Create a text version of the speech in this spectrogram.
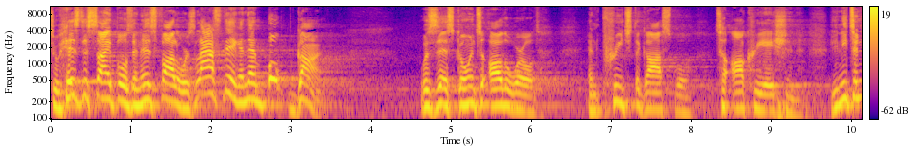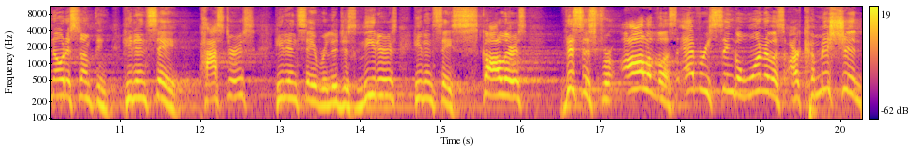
to his disciples and his followers, last thing, and then boom, gone, was this go into all the world and preach the gospel to all creation. You need to notice something. He didn't say pastors, he didn't say religious leaders, he didn't say scholars. This is for all of us, every single one of us, our commission.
